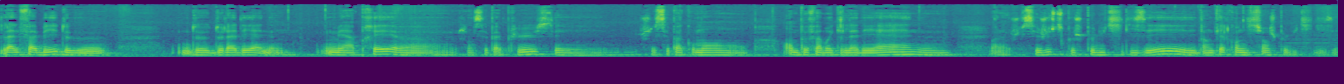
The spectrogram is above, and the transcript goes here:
l'alphabet de, de, l'ADN. Mais après, j'en sais pas plus je ne sais pas comment on peut fabriquer de l'ADN. Euh, voilà, je sais juste que je peux l'utiliser et dans quelles conditions je peux l'utiliser.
